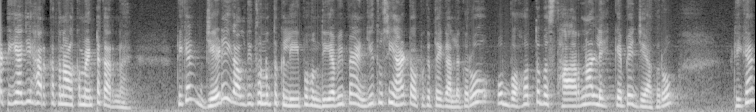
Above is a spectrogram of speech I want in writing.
ਘਟੀਆ ਜੀ ਹਰਕਤ ਨਾਲ ਕਮੈਂਟ ਕਰਨਾ ਹੈ। ਠੀਕ ਹੈ? ਜਿਹੜੀ ਗੱਲ ਦੀ ਤੁਹਾਨੂੰ ਤਕਲੀਫ ਹੁੰਦੀ ਆ ਵੀ ਭੈਣ ਜੀ ਤੁਸੀਂ ਆਹ ਟੌਪਿਕ ਤੇ ਗੱਲ ਕਰੋ, ਉਹ ਬਹੁਤ ਵਿਸਥਾਰ ਨਾਲ ਲਿਖ ਕੇ ਭੇਜਿਆ ਕਰੋ। ਠੀਕ ਹੈ?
